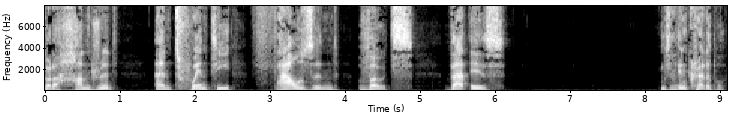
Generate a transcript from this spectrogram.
got 120,000 votes. That is incredible.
